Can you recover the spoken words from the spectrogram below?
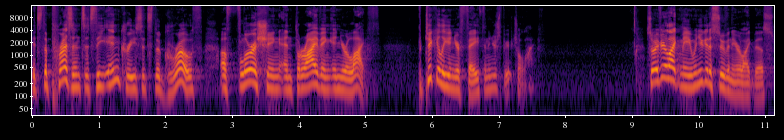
it's the presence, it's the increase, it's the growth of flourishing and thriving in your life, particularly in your faith and in your spiritual life. So, if you're like me, when you get a souvenir like this,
